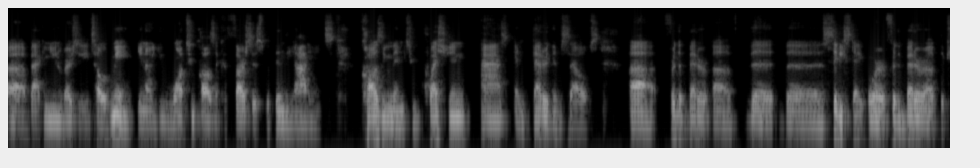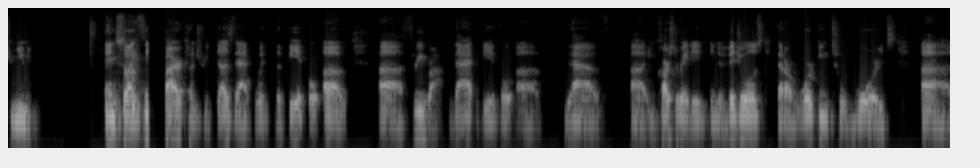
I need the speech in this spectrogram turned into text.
uh, back in university told me. You know, you want to cause a catharsis within the audience, causing them to question, ask, and better themselves uh, for the better of the the city state or for the better of the community. And so I think Fire Country does that with the vehicle of uh, Three Rock, that vehicle of you have uh, incarcerated individuals that are working towards uh,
